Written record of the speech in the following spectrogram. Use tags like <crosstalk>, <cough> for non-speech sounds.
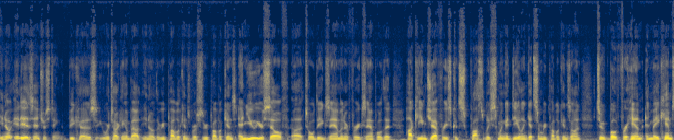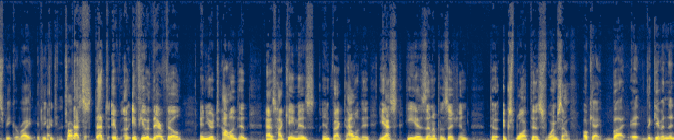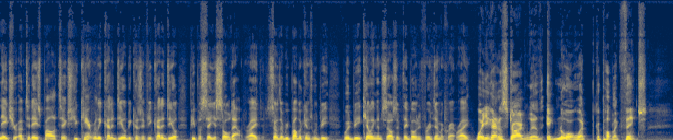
You know, it is interesting because we're talking about, you know, the Republicans versus Republicans, and you yourself uh, told the Examiner, for example, that Hakeem Jeffries could possibly swing a deal and get some Republicans on to vote for him and make him Speaker, right? If he could talk. That's that's if uh, if you're there, Phil, and you're talented, as Hakeem is in fact talented. Yes, he is in a position to exploit this for himself. Okay, but it, the, given the nature of today's politics, you can't really cut a deal because if you cut a deal, people say you sold out, right? So the Republicans would be would be killing themselves if they voted for a Democrat, right? Well, you got to start with ignore what the public thinks.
